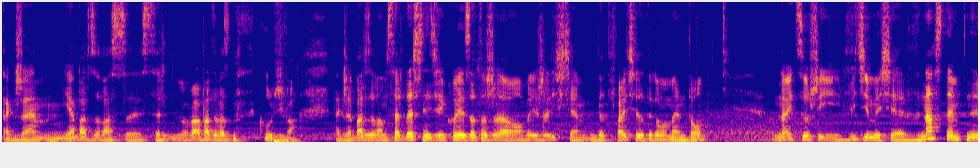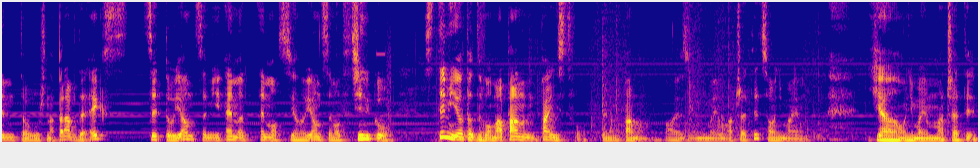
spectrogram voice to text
Także mm, ja bardzo was, y, bardzo was, kuźwa. Także bardzo wam serdecznie dziękuję za to, że obejrzeliście i dotrwaliście do tego momentu. No i cóż, i widzimy się w następnym, to już naprawdę ekscytującym i emo emocjonującym odcinku z tymi oto dwoma pan państwu, tym panom. O Jezu, oni mają maczety? Co oni mają? Ja, oni mają maczety.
